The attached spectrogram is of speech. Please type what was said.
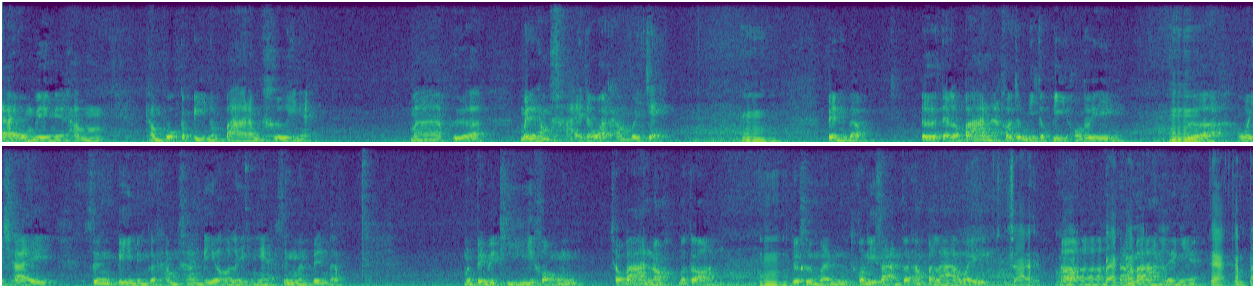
ยายผมเองเนี่ยทำทำพวกกะปิน้ำปลาน้ำเคยเนี่ย มาเพื่อไม่ได้ทำขายแต่ว่าทำไว้แจกอืมเป็นแบบ เออแต่ละบ้านอะเขาจะมีกะปิของตัวเองอืมเพื่อเอาไว้ใช้ ซึ่งปีหนึ่งก็ทำครั้งเดียวอะไรอย่างเงี้ยซึ่งมันเป็นแบบ มันเป็นวิถีของชาวบ้านเนาะเมื่อก่อนอืมก็คือเหมือนคนอีสานก็ทำปลาร้าไว้ ใช่เอ่อแบ่งกันตามบ้านอะไรเงี้ยแจกกันไป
